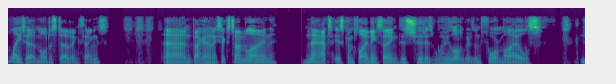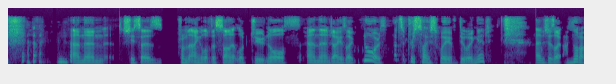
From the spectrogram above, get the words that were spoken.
later, more disturbing things. And back in the 96 timeline, Nat is complaining, saying, This shit is way longer than four miles. and then she says, From the angle of the sun, it looked due north. And then Jackie's like, North, that's a precise way of doing it. And she's like, I'm not a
